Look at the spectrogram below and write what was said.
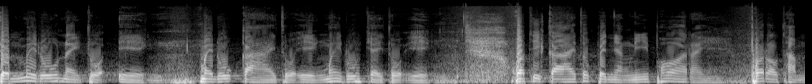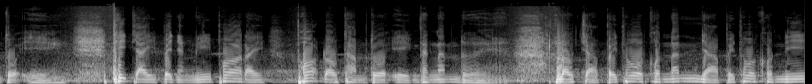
จนไม่รู้ในตัวเอง ไม่รู้กายตัวเอง ไม่รู้ใจตัวเอง ว่าที่กายต้องเป็นอย่างนี้เพราะอะไร เพราะเราทำตัวเอง ที่ใจเป็นอย่างนี้เพราะอะไร เพราะเราทำตัวเองทั้งนั้นเลย เราจะไปโทษคนนั้น อย่าไปโทษคนนี้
